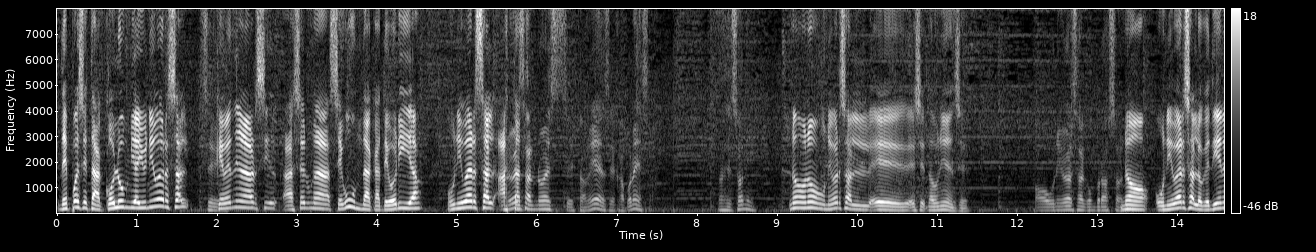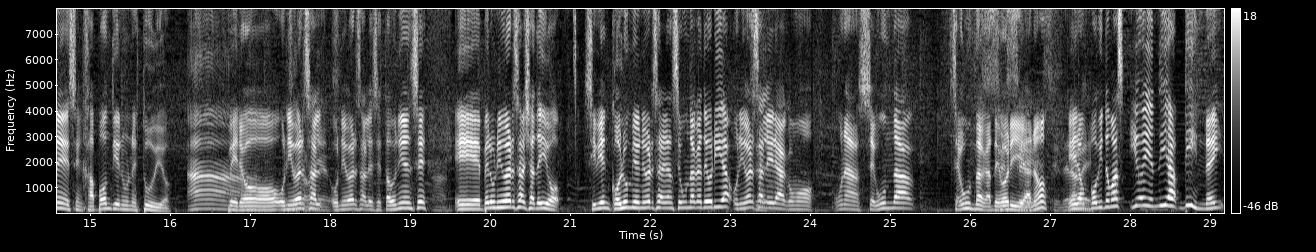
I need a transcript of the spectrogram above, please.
Después está Columbia Universal, Sí. que vendrían a, ver si- a ser una segunda categoría. Universal hasta. Universal no es estadounidense, es japonesa. ¿No es de Sony? No, no, Universal eh, es estadounidense. ¿O Universal compró a Sony? No, Universal lo que tiene es en Japón tiene un estudio. Ah. pero es Universal, estadounidense. Universal es estadounidense. Ah. Eh, pero Universal, ya te digo, si bien Columbia y Universal eran segunda categoría, Universal Sí. era como una segunda segunda categoría, sí, ¿no? sí, era un poquito más. Y hoy en día Disney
